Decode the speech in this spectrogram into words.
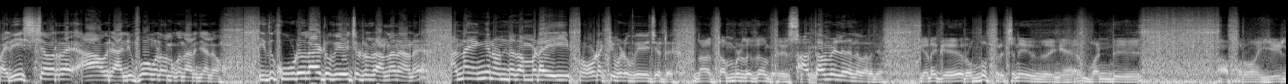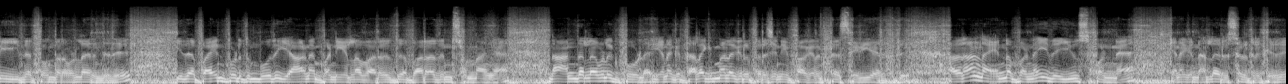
പരീക്ഷിച്ചവരുടെ ആ ഒരു അനുഭവം കൂടെ നമുക്കൊന്ന് അറിഞ്ഞാലോ ഇത് കൂടുതലായിട്ട് ഉപയോഗിച്ചിട്ടുള്ള അണ്ണനാണ് അണ്ണ എങ്ങനെയുണ്ട് നമ്മുടെ ഈ പ്രോഡക്റ്റ് ഇവിടെ ഉപയോഗിച്ചിട്ട് நான் தமிழில் தான் ആ பேசுகிறேன் തമിഴിൽ തന്നെ പറഞ്ഞു எனக்கு ரொம்ப பிரச்சனை இருந்ததுங்க வண்டு அப்புறம் எலி இந்த தொந்தரவெல்லாம் இருந்தது இதை பயன்படுத்தும் போது யானை பணியெல்லாம் வருது வராதுன்னு சொன்னாங்க நான் அந்த லெவலுக்கு போகல எனக்கு தலைக்கு மேலே இருக்கிற பிரச்சனையை பார்க்குறதுக்கு தான் சரியாக இருக்குது அதனால் நான் என்ன பண்ணேன் இதை யூஸ் பண்ணேன் எனக்கு நல்ல ரிசல்ட் இருக்குது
